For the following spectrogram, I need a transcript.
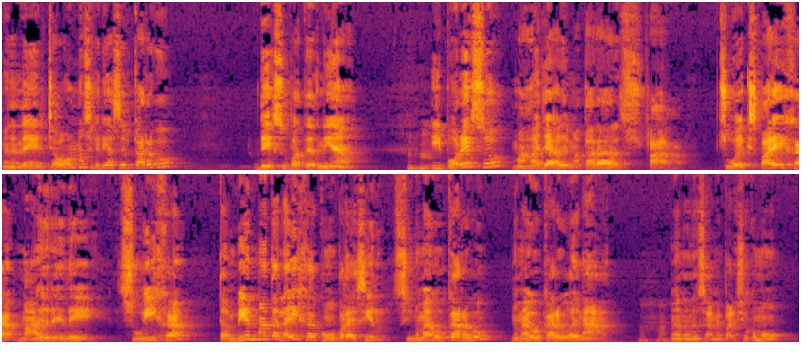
¿Me entendés? El chabón no se quería hacer cargo de su paternidad. Y por eso, más allá de matar a, su- a su expareja, madre de su hija, también mata a la hija como para decir, si no me hago cargo, no me hago cargo de nada. O sea, me pareció como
